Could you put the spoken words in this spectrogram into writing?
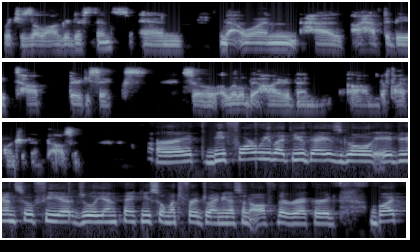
which is a longer distance. And that one has, I have to be top 36. So a little bit higher than um, the 500 and 1000. All right. Before we let you guys go, Adrian, Sophia, Julian, thank you so much for joining us on Off the Record. But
